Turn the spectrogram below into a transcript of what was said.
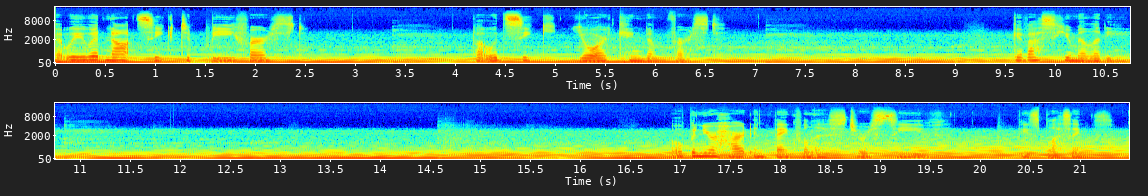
that we would not seek to be first, but would seek your kingdom first. Give us humility. Open your heart in thankfulness to receive these blessings.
